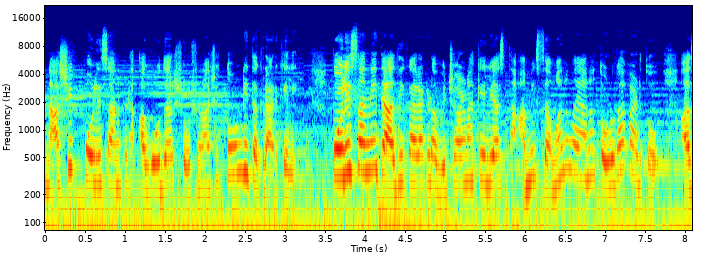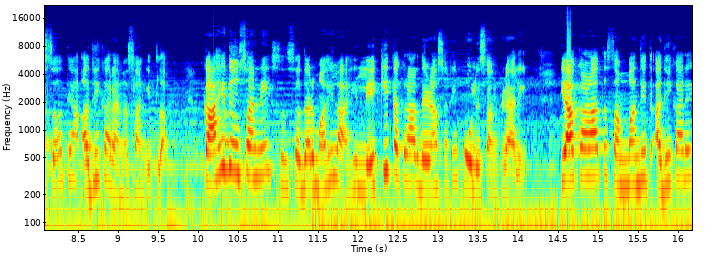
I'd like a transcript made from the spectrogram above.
नाशिक पोलिसांकडे अगोदर शोषणाची तोंडी तक्रार केली. पोलिसांनी त्या अधिकाऱ्याकडे विचारणा केली असता आम्ही समन्वयानं तोडगा काढतो असं त्या अधिकाऱ्यानं सांगितलं. काही दिवसांनी सदर महिला ही लेखी तक्रार देण्यासाठी पोलिसांकडे आली. या काळात संबंधित अधिकारी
